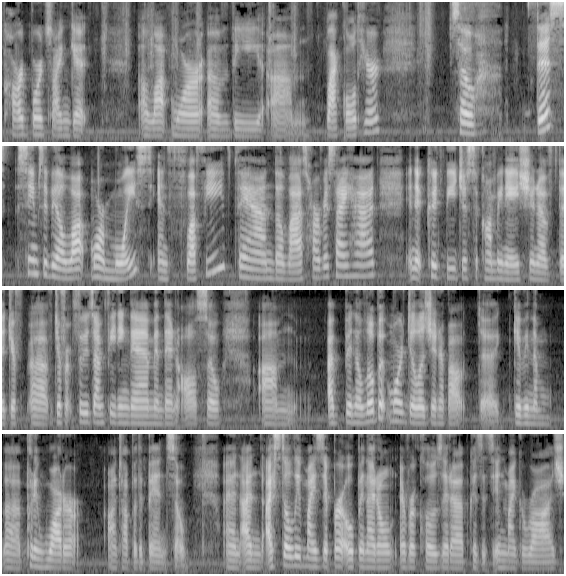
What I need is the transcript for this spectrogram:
cardboard so I can get a lot more of the um, black gold here. So this seems to be a lot more moist and fluffy than the last harvest I had. And it could be just a combination of the diff uh, different foods I'm feeding them. And then also um, I've been a little bit more diligent about uh, giving them, uh, putting water on top of the bin. So, and, and I still leave my zipper open. I don't ever close it up because it's in my garage.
